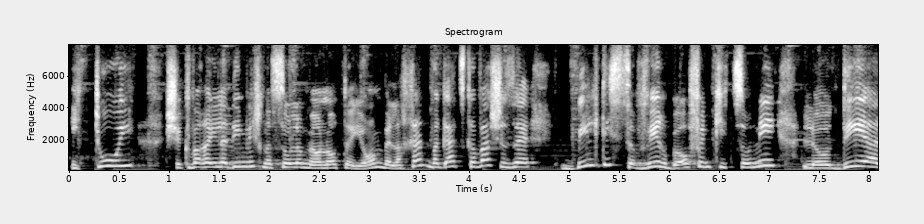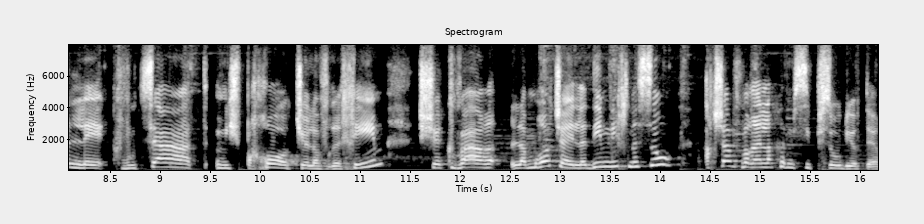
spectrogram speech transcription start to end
עיתוי שכבר הילדים נכנסו למעונות היום ולכן בג"ץ קבע שזה בלתי סביר באופן קיצוני להודיע לקבוצת משפחות של אברכים שכבר למרות שהילדים נכנסו עכשיו כבר אין לכם סבסוד יותר.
